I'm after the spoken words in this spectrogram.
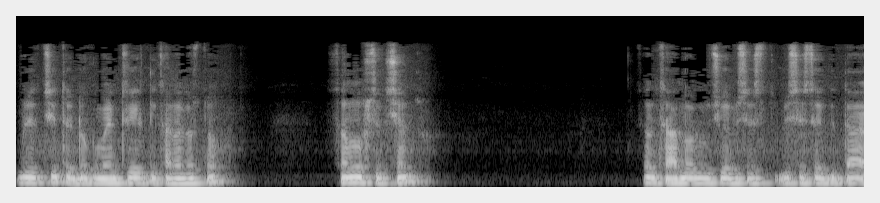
विचित्र डॉक्यूमेंट्री दिखाना दोस्तों, समूह शिक्षण, संसाधनों रुचि विशेषज्ञता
